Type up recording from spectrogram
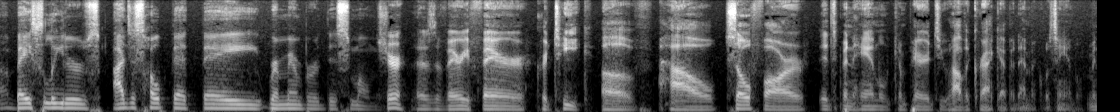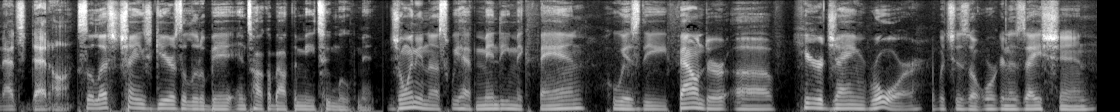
Uh, based leaders, I just hope that they remember this moment. Sure. That is a very fair critique of how so far it's been handled compared to how the crack epidemic was handled. I mean, that's dead on. So let's change gears a little bit and talk about the Me Too movement. Joining us, we have Mindy McFann, who is the founder of Hear Jane Roar, which is an organization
